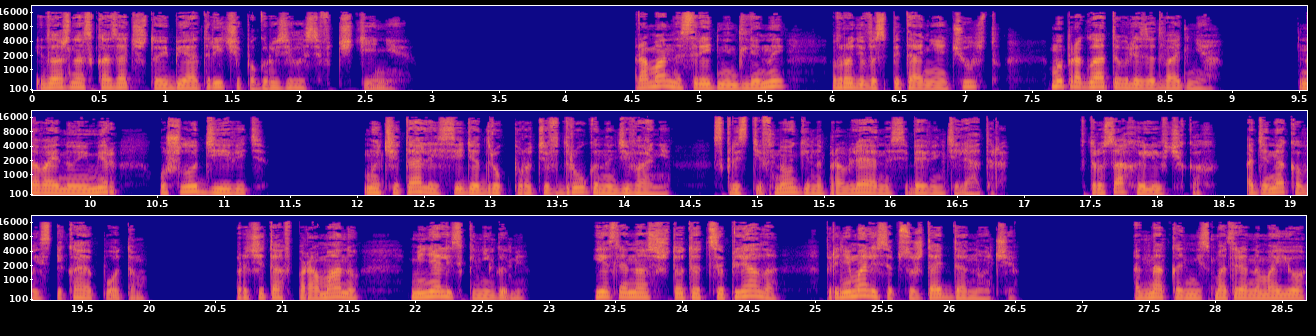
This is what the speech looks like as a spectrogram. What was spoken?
И должна сказать, что и Беатриче погрузилась в чтение. Романы средней длины, вроде «Воспитания чувств», мы проглатывали за два дня. На «Войну и мир» ушло девять. Мы читали, сидя друг против друга на диване — скрестив ноги, направляя на себя вентилятор. В трусах и лифчиках, одинаково истекая потом. Прочитав по роману, менялись книгами. Если нас что-то цепляло, принимались обсуждать до ночи. Однако, несмотря на мое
